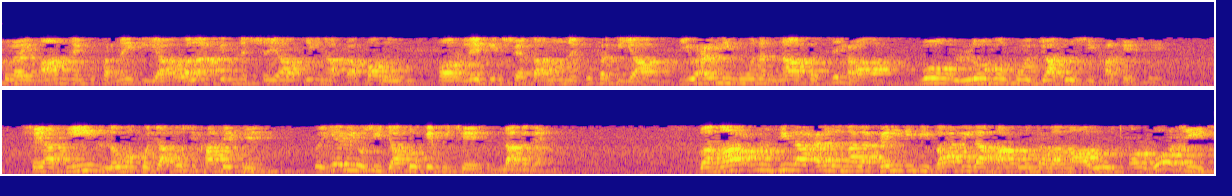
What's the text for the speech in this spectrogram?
سلیمان نے کفر نہیں کیا۔ ولا کن شیاطین کا فرو اور لیکن شیطانوں نے کفر کیا۔ یو الناس سحرا وہ لوگوں کو جادو سکھاتے تھے۔ شیاطین لوگوں کو جادو سکھاتے تھے۔ تو یہ بھی اسی جادو کے پیچھے لگ گئے بھی بابلا ہاروت و ماروت اور وہ چیز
